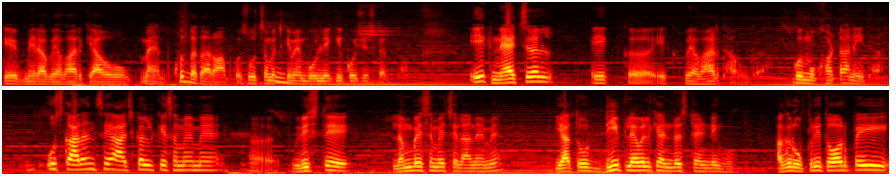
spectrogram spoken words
कि मेरा व्यवहार क्या हो। मैं खुद बता रहा हूँ आपको सोच समझ के मैं बोलने की कोशिश करता हूँ। एक नेचुरल एक एक व्यवहार था उनका। कोई मुखौटा नहीं था। उस कारण से आजकल के समय में रिश्ते लंबे समय चलाने में या तो डीप लेवल की अंडरस्टैंडिंग हो। अगर ऊपरी तौर पे ही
